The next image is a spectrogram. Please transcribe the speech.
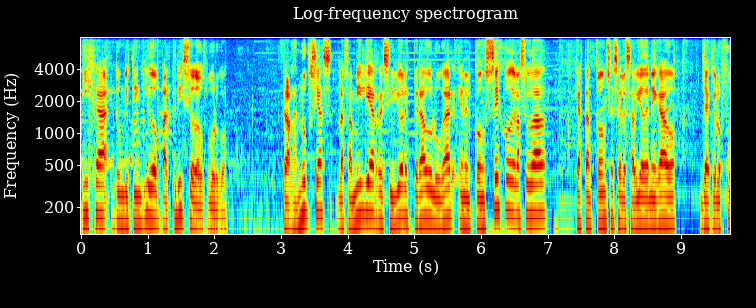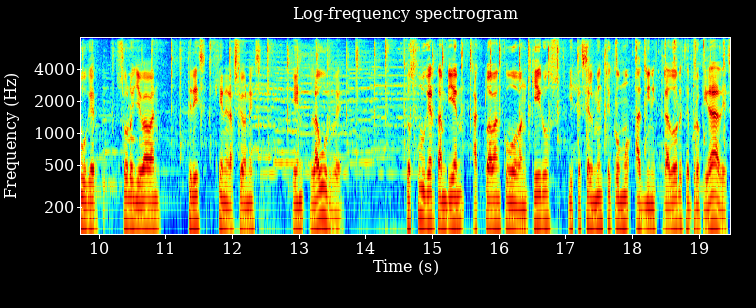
hija de un distinguido patricio de Augsburgo. Tras las nupcias, la familia recibió el esperado lugar en el consejo de la ciudad, que hasta entonces se les había denegado, ya que los Fugger solo llevaban tres generaciones en la urbe. Los Fugger también actuaban como banqueros y especialmente como administradores de propiedades.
